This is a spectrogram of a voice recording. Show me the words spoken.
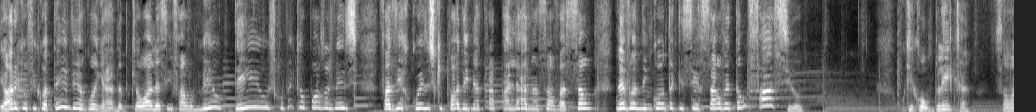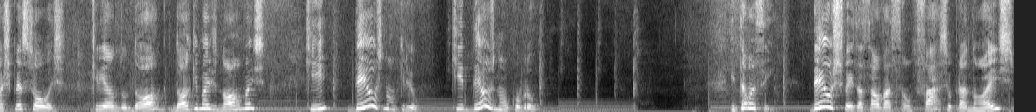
Tem hora que eu fico até envergonhada, porque eu olho assim e falo: Meu Deus, como é que eu posso às vezes fazer coisas que podem me atrapalhar na salvação, levando em conta que ser salvo é tão fácil? O que complica são as pessoas criando dogmas, normas que Deus não criou, que Deus não cobrou. Então, assim, Deus fez a salvação fácil para nós,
